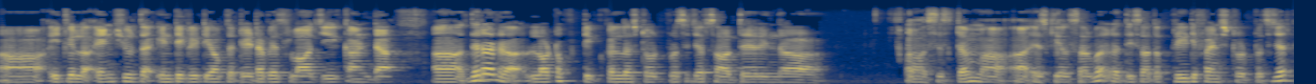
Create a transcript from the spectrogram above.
uh, it will ensure the integrity of the database logic and uh, uh there are a lot of typical stored procedures are there in the Uh, system uh, uh, SQL server. These are the predefined stored procedure.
